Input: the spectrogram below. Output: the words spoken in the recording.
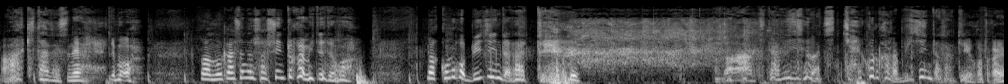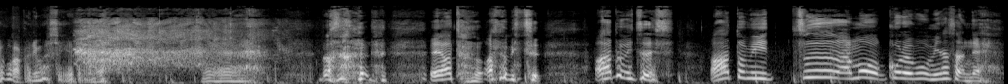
秋田ですね。でも、まあ昔の写真とか見てても、まあこの子美人だなっていう。まあ、秋田美人はちっちゃい頃から美人だなっていうことがよくわかりましたけどもね。えー え、あと、あと3つ。あと3つです。あと3つはもう、これもう皆さんね、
